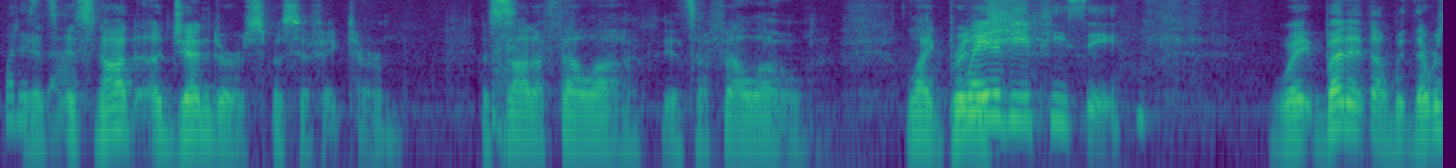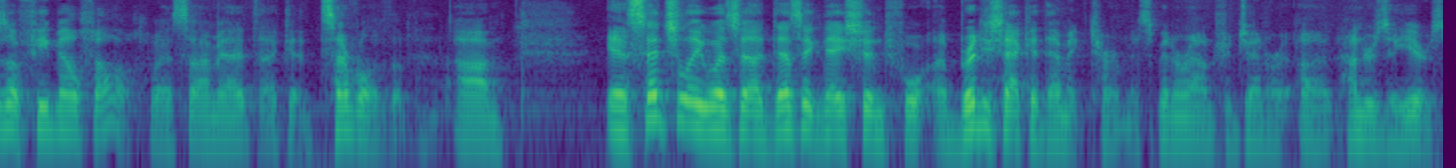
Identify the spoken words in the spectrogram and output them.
What is It's, that? it's not a gender specific term. It's not a fella. It's a fellow. Like British. Way to be PC. Wait, but it, uh, there was a female fellow. So I mean, I, I could, several of them. Um, it essentially was a designation for a British academic term. It's been around for gener- uh, hundreds of years,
